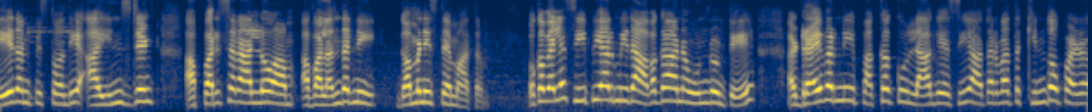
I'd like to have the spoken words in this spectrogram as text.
లేదనిపిస్తోంది. ఆ ఇన్సిడెంట్ ఆ పరిసరాల్లో వాళ్ళందరినీ గమనిస్తే మాత్రం. ఒకవేళ సిపిఆర్ మీద అవగాహన ఉండుంటే ఆ డ్రైవర్ని పక్కకు లాగేసి ఆ తర్వాత కింద పడ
